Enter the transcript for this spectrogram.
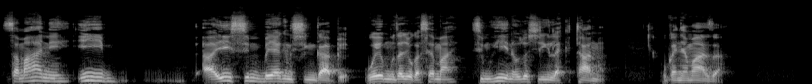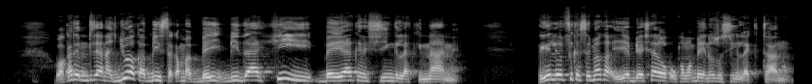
samahani hii uh, hii simu bei yake ni shilingi ngapi? Wewe muuzaji ukasema simu hii inauzwa shilingi laki tano. Ukanyamaza. Wakati mteja anajua kabisa kama bidhaa hii bei yake ni shilingi laki nane. Lakini iliyofika sehemu ya biashara ukamwambia inauzwa shilingi laki tano.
